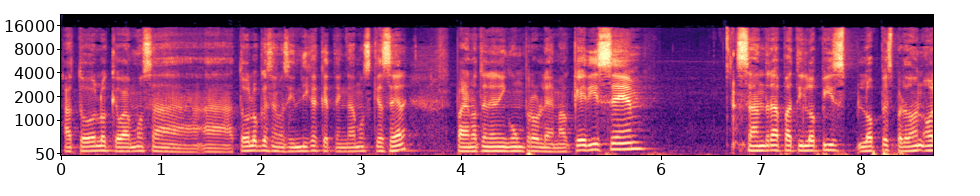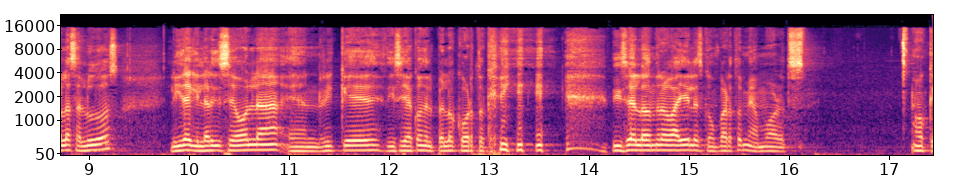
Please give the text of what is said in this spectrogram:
a todo lo que vamos a, a todo lo que se nos indica que tengamos que hacer para no tener ningún problema, ¿ok? Dice Sandra Pati López, López, perdón, hola, saludos. Lida Aguilar dice hola, Enrique dice ya con el pelo corto, ¿ok? dice Alondra Valle, les comparto mi amor. Ok,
